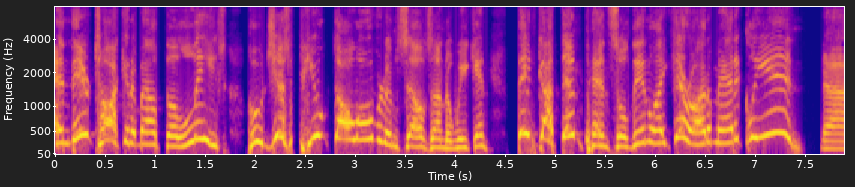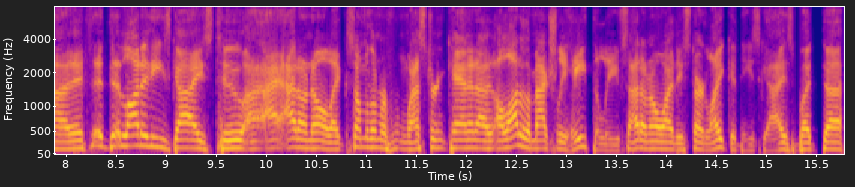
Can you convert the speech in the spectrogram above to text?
And they're talking about the Leafs who just puked all over themselves on the weekend. They've got them penciled in like they're automatically in. No, it's, it, a lot of these guys too. I, I I don't know. Like some of them are from Western Canada. A lot of them actually hate the Leafs. I don't know why they start liking these guys, but uh,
